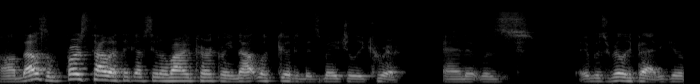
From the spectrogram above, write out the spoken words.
Um, that was the first time I think I've seen Ryan Kerkering not look good in his major league career and it was it was really bad. He gave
